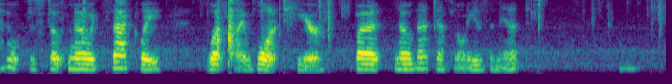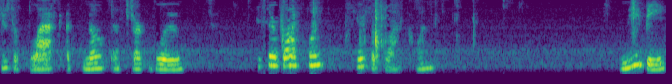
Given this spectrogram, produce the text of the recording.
I don't just don't know exactly what I want here. But no, that definitely isn't it. Here's a black. Uh, no, that's dark blue. Is there a black one? Here's a black one. Maybe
